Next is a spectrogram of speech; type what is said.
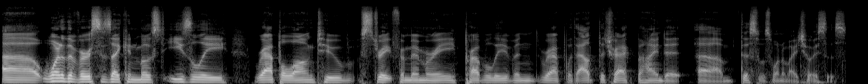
uh, one of the verses I can most easily rap along to straight from memory, probably even rap without the track behind it, um, this was one of my choices.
